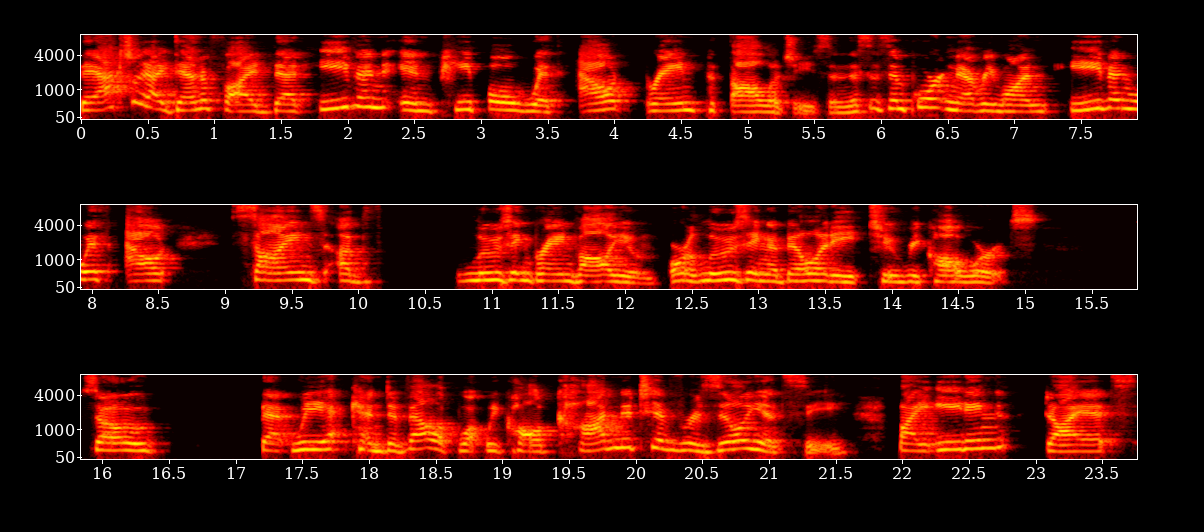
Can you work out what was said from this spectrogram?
they actually identified that even in people without brain pathologies, and this is important, everyone, even without signs of losing brain volume or losing ability to recall words. So that we can develop what we call cognitive resiliency by eating diets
